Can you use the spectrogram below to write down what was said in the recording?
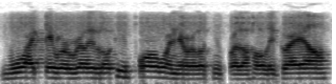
what they were really looking for when they were looking for the Holy Grail,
